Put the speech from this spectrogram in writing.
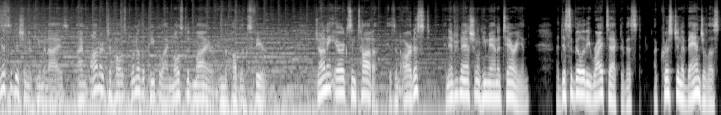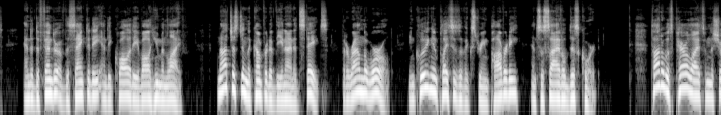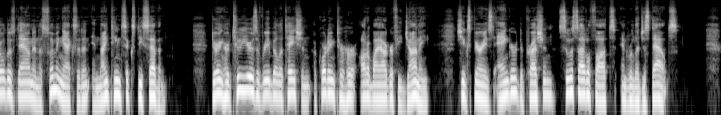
In this edition of Humanize, I'm honored to host one of the people I most admire in the public sphere. Joni Eareckson Tada is an artist, an international humanitarian, a disability rights activist, a Christian evangelist, and a defender of the sanctity and equality of all human life, not just in the comfort of the United States, but around the world, including in places of extreme poverty and societal discord. Tada was paralyzed from the shoulders down in a swimming accident in 1967. During her two years of rehabilitation, according to her autobiography, Joni, she experienced anger, depression, suicidal thoughts, and religious doubts.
